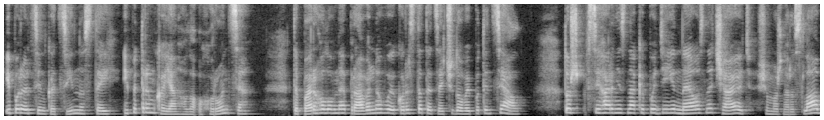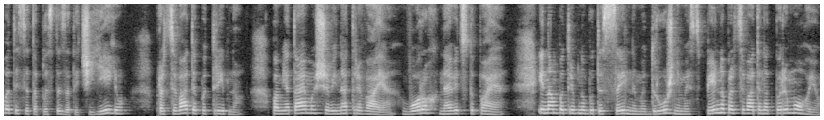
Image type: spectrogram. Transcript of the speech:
і переоцінка цінностей, і підтримка янгола-охоронця. Тепер головне правильно використати цей чудовий потенціал. Тож всі гарні знаки події не означають, що можна розслабитися та плести за течією. Працювати потрібно. Пам'ятаємо, що війна триває, ворог не відступає, і нам потрібно бути сильними, дружніми, спільно працювати над перемогою.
